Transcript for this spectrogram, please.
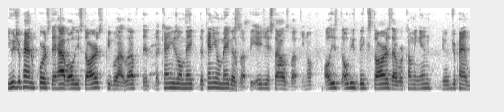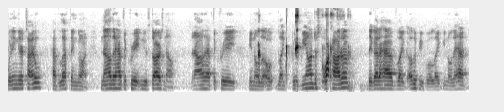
New Japan, of course, they have all these stars, people that left. The, the Kenny's Omega, the Kenny Omegas left. The AJ Styles left. You know, all these all these big stars that were coming in, New Japan winning their title, have left and gone. Now they have to create new stars. Now, now they have to create, you know, the like beyond just Okada, they gotta have like other people. Like you know, they have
